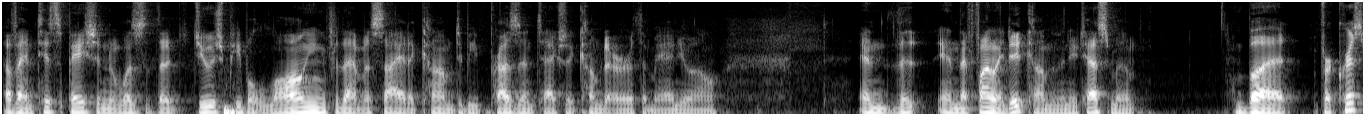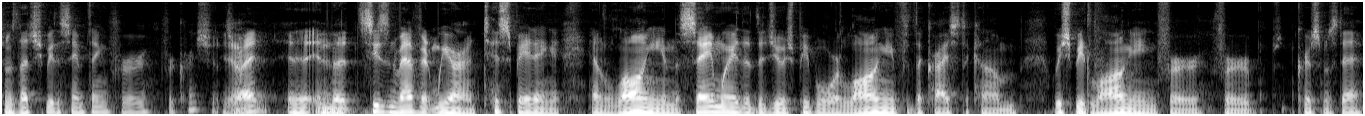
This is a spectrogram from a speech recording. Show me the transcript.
of anticipation was the Jewish people longing for that Messiah to come, to be present, to actually come to earth, Emmanuel. And the, and that finally did come in the New Testament. But for Christmas, that should be the same thing for, for Christians, Yeah. right? In, in Yeah. the season of Advent, we are anticipating and longing in the same way that the Jewish people were longing for the Christ to come. We should be longing for, for Christmas Day.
